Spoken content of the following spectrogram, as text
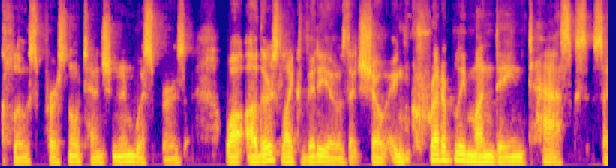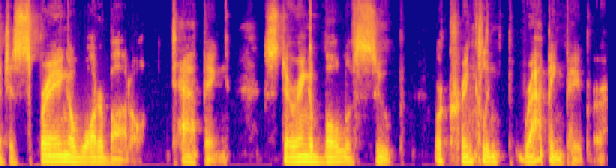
close personal attention and whispers, while others like videos that show incredibly mundane tasks such as spraying a water bottle, tapping, stirring a bowl of soup, or crinkling wrapping paper.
